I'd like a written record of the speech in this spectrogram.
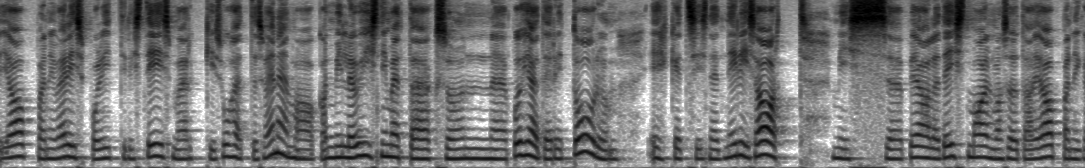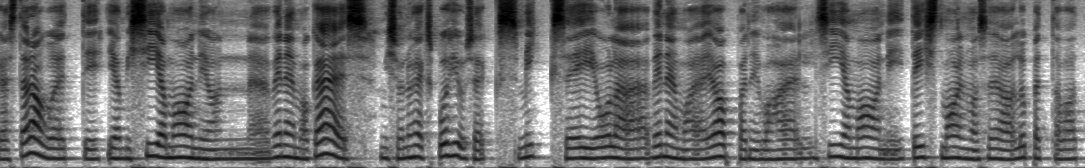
Jaapani välispoliitilist eesmärki suhetes Venemaaga, mille ühisnimetajaks on äh, Põhjaterritoorium, ehk et siis need neli saart, mis äh, peale teist maailmasõda Jaapani käest ära võeti ja mis siiamaani on Venemaa käes, mis on üheks põhjuseks, miks ei ole Venemaa ja Jaapani vahel siiamaani teist maailmasõja lõpetavat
